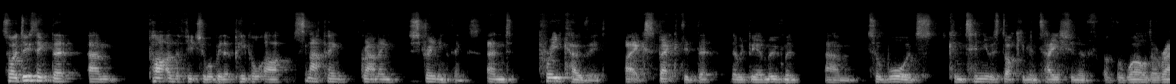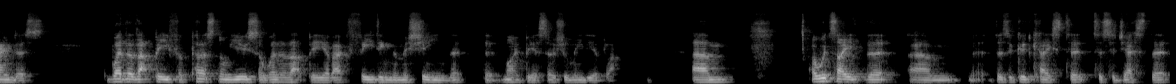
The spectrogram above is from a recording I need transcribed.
So I do think that um, part of the future will be that people are snapping, gramming, streaming things. And pre-COVID, I expected that there would be a movement um, towards continuous documentation of, of the world around us, whether that be for personal use or whether that be about feeding the machine that, that might be a social media platform. Um, I would say that um, there's a good case to, to suggest that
